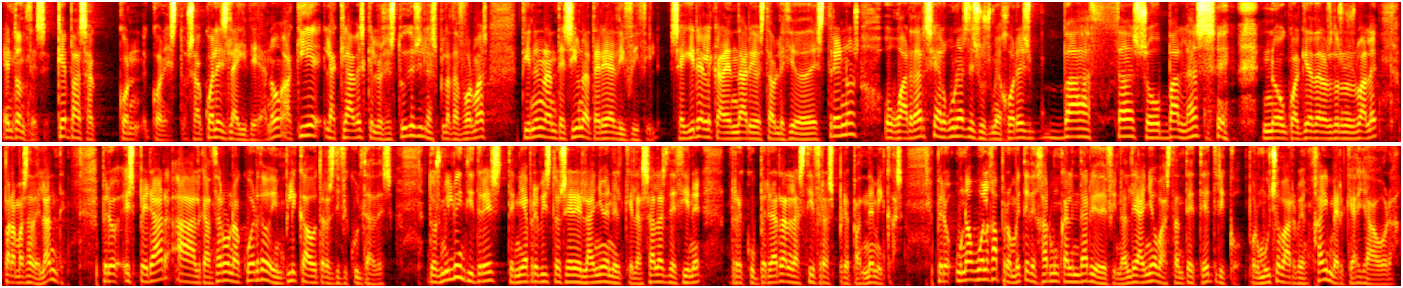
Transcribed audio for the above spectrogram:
Entonces, ¿qué pasa con, esto? O sea, ¿cuál es la idea? ¿no? Aquí la clave es que los estudios y las plataformas tienen ante sí una tarea difícil. Seguir el calendario establecido de estrenos o guardarse algunas de sus mejores bazas o balas, no cualquiera de las dos nos vale, para más adelante. Pero esperar a alcanzar un acuerdo implica otras dificultades. 2023 tenía previsto ser el año en el que las salas de cine recuperaran las cifras prepandémicas. Pero una huelga promete dejar un calendario de final de año bastante tétrico, por mucho Barbenheimer que haya ahora.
